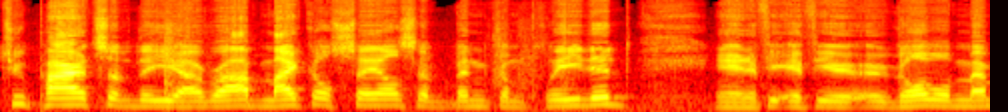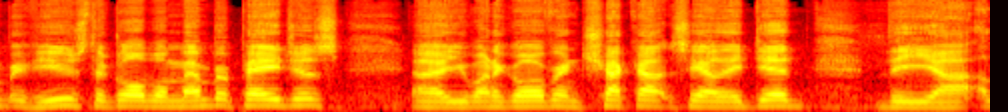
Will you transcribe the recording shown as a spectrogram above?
two parts of the uh, Rob Michiels sales have been completed. And if you if you're a global member, if you use the global member pages, uh, you want to go over and check out and see how they did. The uh,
